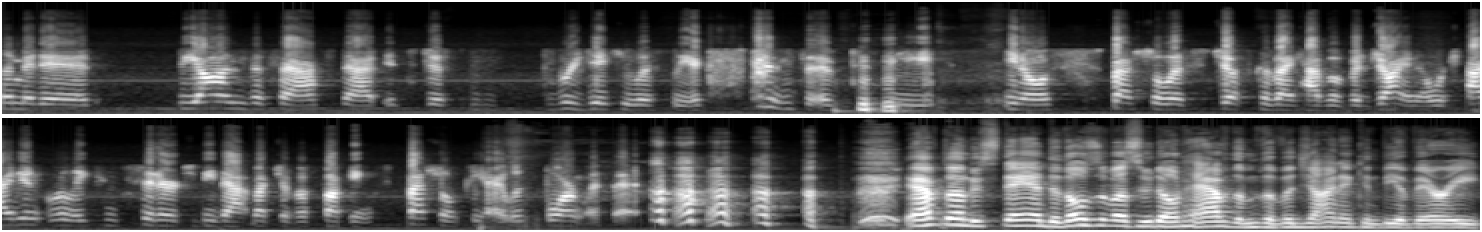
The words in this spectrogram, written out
limited beyond the fact that it's just ridiculously expensive to be, you know, a specialist just because I have a vagina, which I didn't really consider to be that much of a fucking specialty. I was born with it. you have to understand, to those of us who don't have them, the vagina can be a very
